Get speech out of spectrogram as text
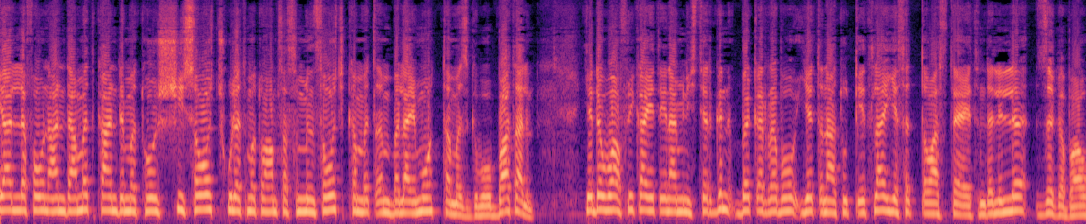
ያለፈውን አንድ ዓመት ከ100 ሺህ ሰዎች 258 ሰዎች ከመጠን በላይ ሞት ተመዝግቦባታል። የደቡብ አፍሪካ የጤና ሚኒስቴር ግን በቀረበው የጥናት ውጤት ላይ የሰጠው አስተያየት እንደሌለ ዘገባው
